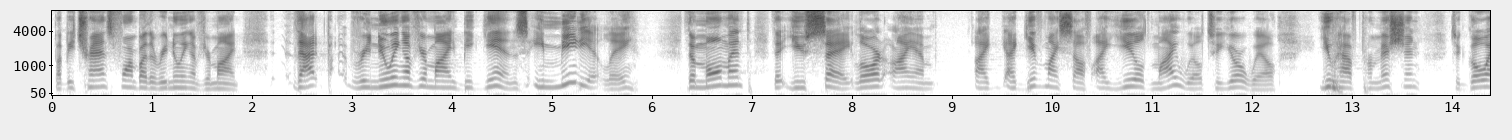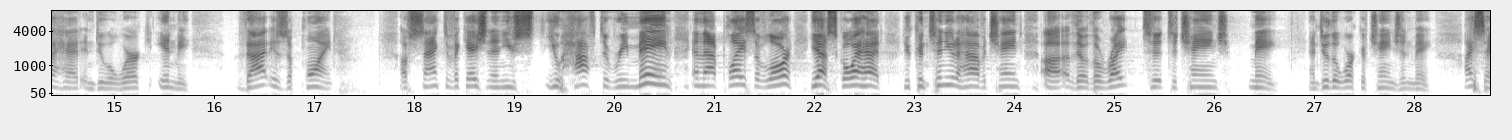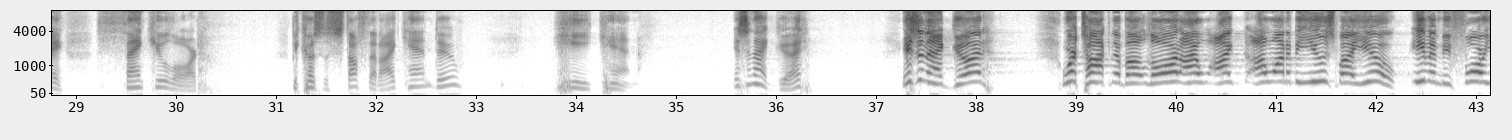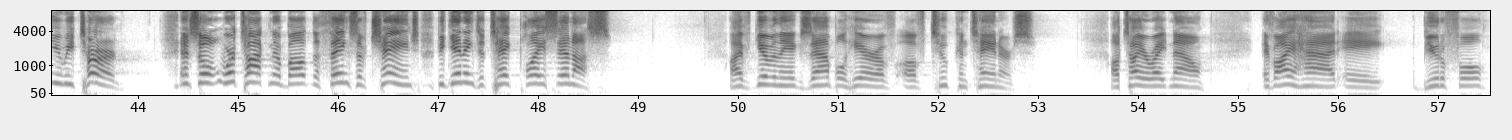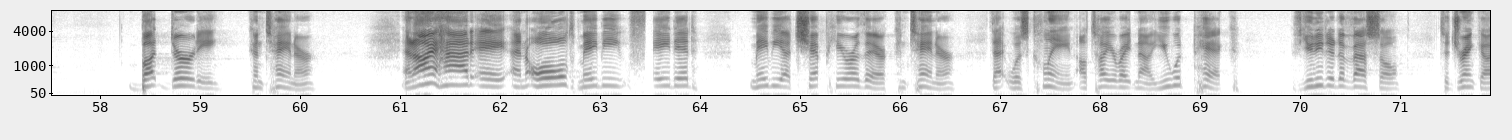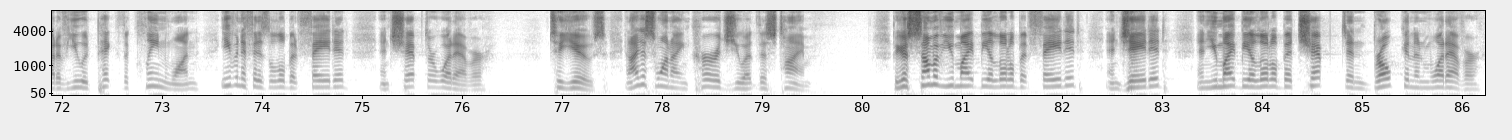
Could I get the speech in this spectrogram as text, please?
but be transformed by the renewing of your mind. That renewing of your mind begins immediately the moment that you say, Lord, I am, I, I give myself, I yield my will to your will. You have permission to go ahead and do a work in me. That is the point of sanctification and you you have to remain in that place of lord yes go ahead. You continue to have a change uh, the, the right to, to change me and do the work of change in me. I say thank you lord because the stuff that i can't do he can. Isn't that good? Isn't that good? We're talking about lord i, I, I want to be used by you even before you return and so we're talking about the things of change beginning to take place in us. I've given the example here of, of two containers. I'll tell you right now, if I had a beautiful but dirty container, and I had a, an old, maybe faded, maybe a chip here or there container that was clean, I'll tell you right now, you would pick, if you needed a vessel to drink out of, you would pick the clean one even if it is a little bit faded and chipped or whatever, to use. And I just want to encourage you at this time. Because some of you might be a little bit faded and jaded, and you might be a little bit chipped and broken and whatever.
